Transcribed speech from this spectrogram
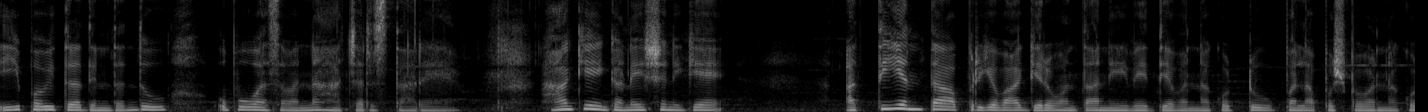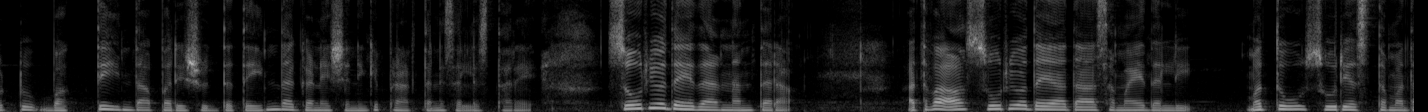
ಈ ಪವಿತ್ರ ದಿನದಂದು ಉಪವಾಸವನ್ನು ಆಚರಿಸ್ತಾರೆ. ಹಾಗೆ ಗಣೇಶನಿಗೆ ಅತ್ಯಂತ ಪ್ರಿಯವಾಗಿರುವಂಥ ನೈವೇದ್ಯವನ್ನು ಕೊಟ್ಟು, ಫಲಪುಷ್ಪವನ್ನು ಕೊಟ್ಟು ಭಕ್ತಿಯಿಂದ, ಪರಿಶುದ್ಧತೆಯಿಂದ ಗಣೇಶನಿಗೆ ಪ್ರಾರ್ಥನೆ ಸಲ್ಲಿಸ್ತಾರೆ. ಸೂರ್ಯೋದಯದ ನಂತರ ಅಥವಾ ಸೂರ್ಯೋದಯದ ಸಮಯದಲ್ಲಿ ಮತ್ತು ಸೂರ್ಯಾಸ್ತಮದ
